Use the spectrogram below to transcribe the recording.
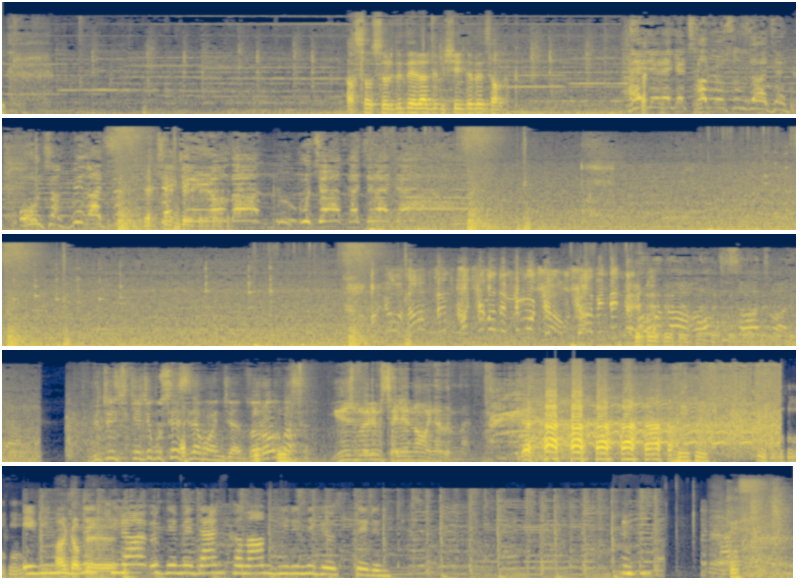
Asansörde de herhalde bir şey deme sağlık. Her yere geç kalıyorsun zaten. O uçak bir kaçsın. Çekilin yoldan. Uçağı kaçıracağız. Bütün skeci bu sesle mi oynayacaksın? Zor olmasın. 100 bölüm Selena oynadım ben. Aga be. Evinizde kira ödemeden kalan birini gösterin.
